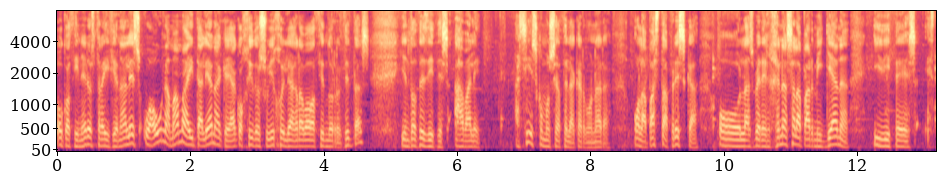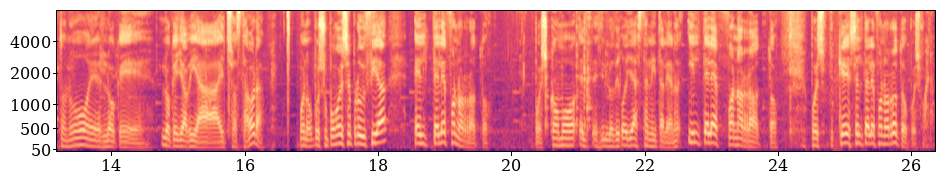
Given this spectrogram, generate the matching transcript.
o cocineros tradicionales, o a una mamá italiana que ha cogido a su hijo y le ha grabado haciendo recetas, y entonces dices, ah, vale, Así es como se hace la carbonara, o la pasta fresca, o las berenjenas a la parmigiana, y dices, esto no es lo que, lo que yo había hecho hasta ahora. Bueno, pues supongo que se producía el teléfono roto. Pues como, lo digo ya hasta en italiano, el teléfono roto. Pues, ¿qué es el teléfono roto? Pues bueno,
